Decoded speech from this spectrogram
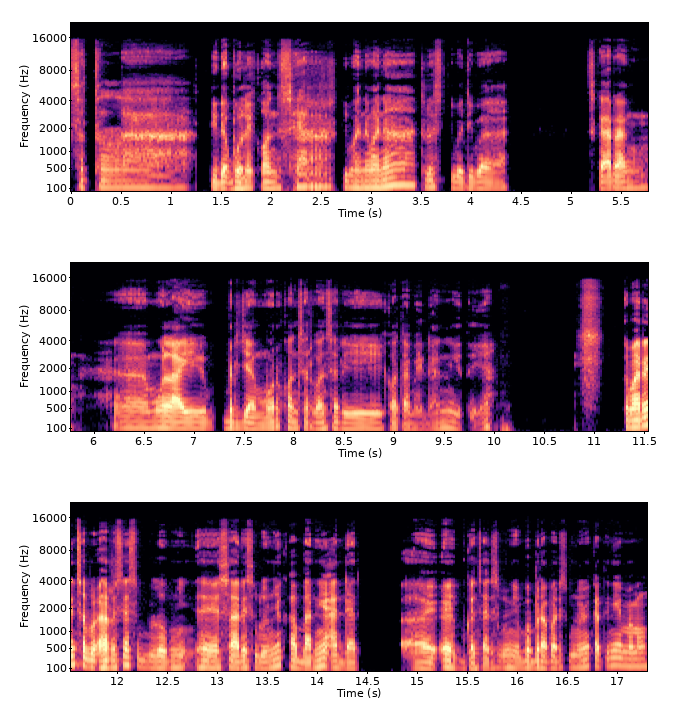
setelah tidak boleh konser di mana-mana terus tiba-tiba sekarang uh, mulai berjamur konser-konser di kota Medan gitu ya. Kemarin se harusnya sebelum eh, sehari sebelumnya kabarnya ada eh, eh bukan sehari sebelumnya beberapa hari sebelumnya katanya memang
